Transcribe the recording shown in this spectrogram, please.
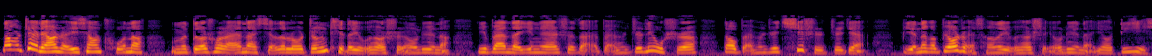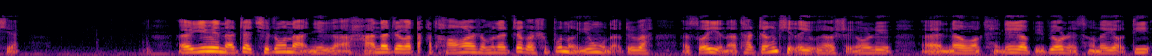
那么这两者一相除呢，我们得出来呢，写字楼整体的有效使用率呢，一般的应该是在百分之六十到百分之七十之间，比那个标准层的有效使用率呢要低一些。呃，因为呢，这其中呢，你含的这个大堂啊什么的，这个是不能用的，对吧？所以呢，它整体的有效使用率，呃，那么肯定要比标准层的要低。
